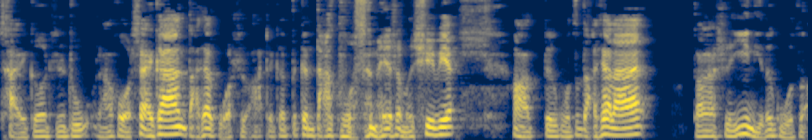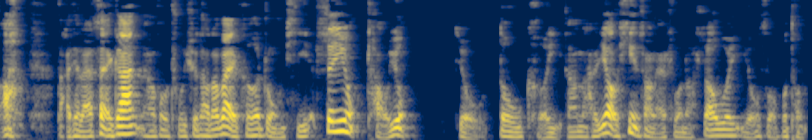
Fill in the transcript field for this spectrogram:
采割植株，然后晒干，打下果实啊，这个跟打谷子没什么区别啊。这个谷子打下来，当然是薏米的谷子啊，打下来晒干，然后除去它的外壳和种皮，生用、炒用就都可以啊。那它药性上来说呢，稍微有所不同。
